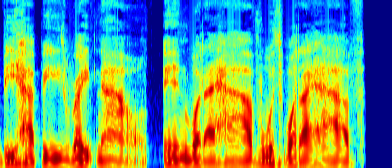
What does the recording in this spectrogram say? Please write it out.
be happy right now in what I have, with what I have,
